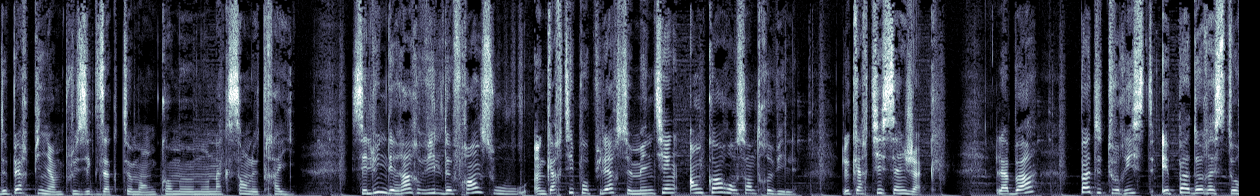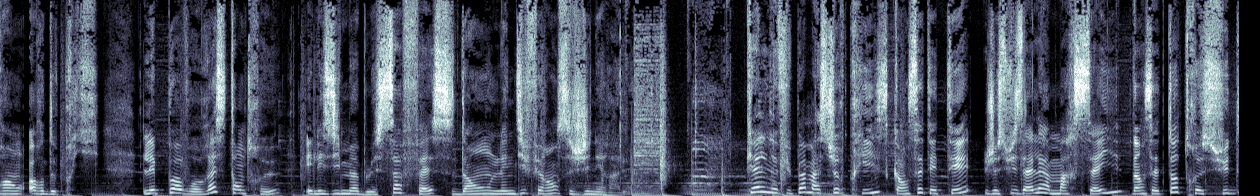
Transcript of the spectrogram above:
De Perpignan plus exactement, comme mon accent le trahit. C'est l'une des rares villes de France où un quartier populaire se maintient encore au centre-ville, le quartier Saint-Jacques. Là-bas, pas de touristes et pas de restaurants hors de prix. Les pauvres restent entre eux et les immeubles s'affaissent dans l'indifférence générale. Quelle ne fut pas ma surprise quand cet été, je suis allée à Marseille, dans cet autre sud,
